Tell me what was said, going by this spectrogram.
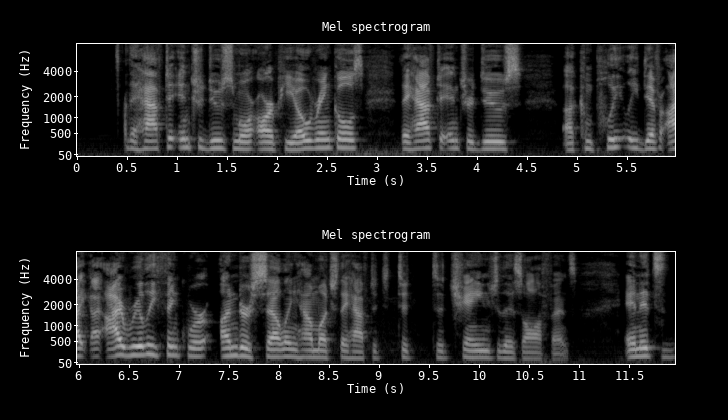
They have to introduce more RPO wrinkles. They have to introduce a completely different. I I- really think we're underselling how much they have to to to change this offense, and it's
